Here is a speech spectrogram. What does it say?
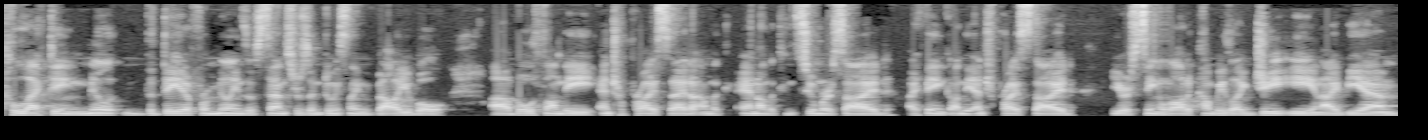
collecting mil- the data from millions of sensors and doing something valuable, uh, both on the enterprise side on the, and on the consumer side. I think on the enterprise side, you're seeing a lot of companies like GE and IBM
